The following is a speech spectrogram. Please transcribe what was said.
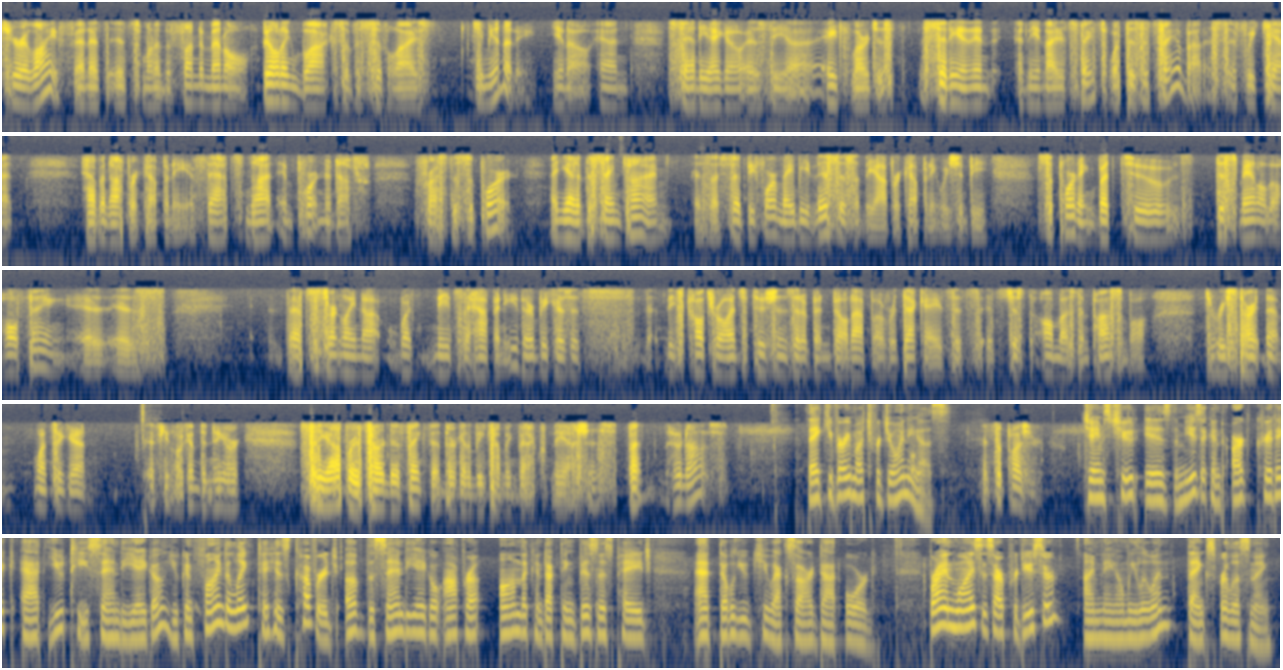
to your life, and it's it's one of the fundamental building blocks of a civilized community. You know, and San Diego is the uh, eighth largest city in, in in the United States. What does it say about us if we can't have an opera company? If that's not important enough for us to support, and yet at the same time, as I've said before, maybe this isn't the opera company we should be supporting, but to dismantle the whole thing is, is that's certainly not what needs to happen either because it's these cultural institutions that have been built up over decades it's it's just almost impossible to restart them once again if you look at the New York City Opera it's hard to think that they're going to be coming back from the ashes but who knows Thank you very much for joining us It's a pleasure James Chute is the music and art critic at UT San Diego. You can find a link to his coverage of the San Diego Opera on the conducting business page at WQXR.org. Brian Wise is our producer. I'm Naomi Lewin. Thanks for listening.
